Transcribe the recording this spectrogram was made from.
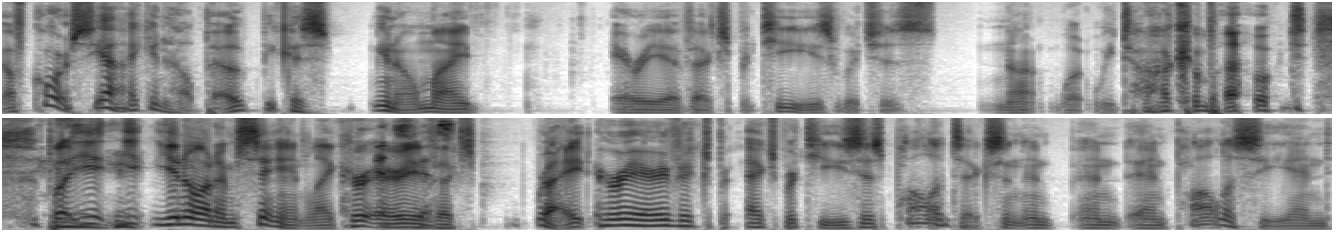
Of course, yeah, I can help out because you know my area of expertise, which is not what we talk about, but you, you, know what I'm saying. Like her Yes, area of ex- right, her area of ex- expertise is politics and, and and and policy, and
